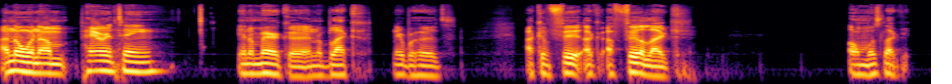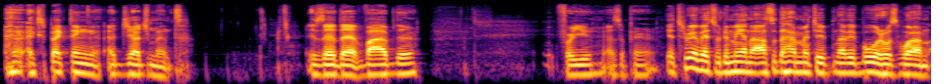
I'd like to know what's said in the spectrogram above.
I know when I'm parenting in America in the black neighborhoods, I can feel I, I feel like almost like expecting a judgment. Is there that vibe there for you as a parent? Jag tror jag vet vad du menar. Alltså det här med typ när vi bor hos våran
